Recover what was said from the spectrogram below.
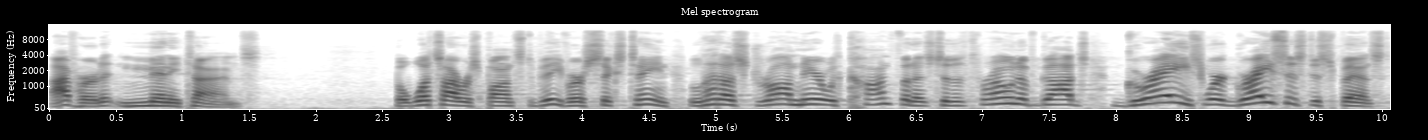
I've heard it many times. But what's our response to be? Verse 16 Let us draw near with confidence to the throne of God's grace, where grace is dispensed,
